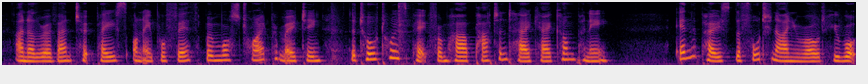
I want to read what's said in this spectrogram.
Another event took place on April 5th when Ross tried promoting the tortoise pick from her Pattern hair care company. In the post, the 49 year old, who wore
